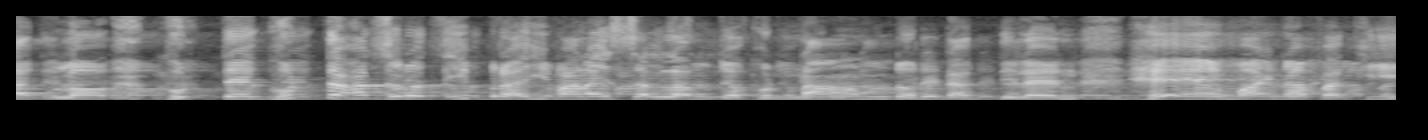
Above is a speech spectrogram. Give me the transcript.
লাগল। ঘুরতে ঘুরতে হজরত ইব্রাহিম আলাইসাল্লাম যখন নাম ধরে ডাক দিলেন, হে ময়না পাখি,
